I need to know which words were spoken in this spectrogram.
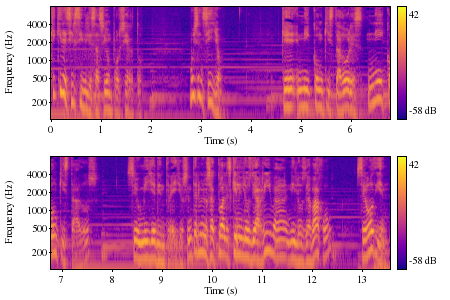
¿Qué quiere decir civilización, por cierto? Muy sencillo, que ni conquistadores ni conquistados se humillen entre ellos. En términos actuales, que ni los de arriba ni los de abajo se odien.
